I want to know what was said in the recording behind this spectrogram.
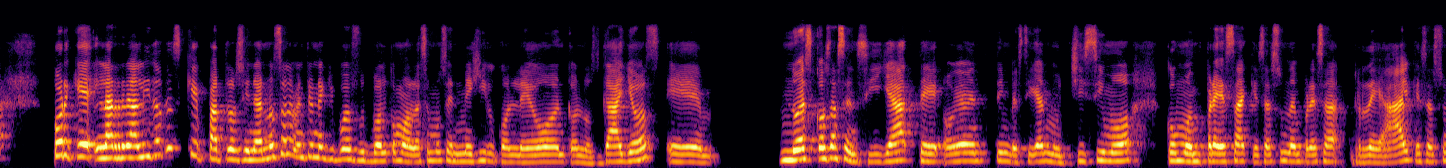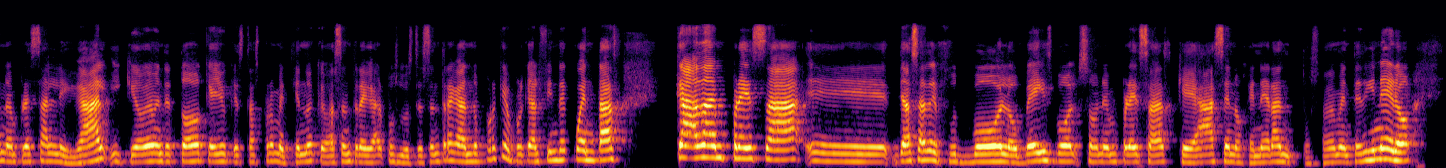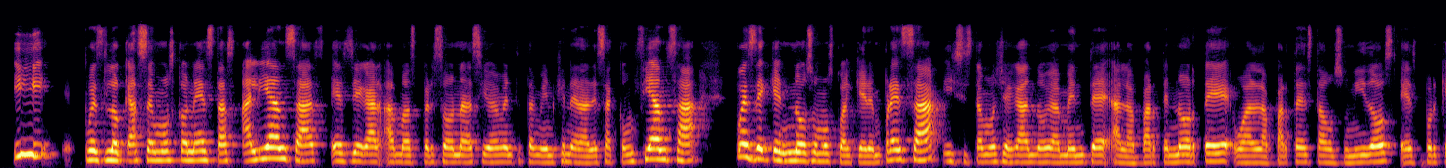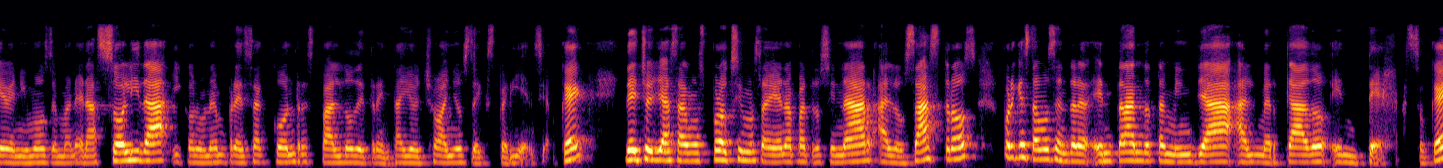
porque la realidad es que patrocinar no solamente un equipo de fútbol como lo hacemos en México con León, con los Gallos, eh, no es cosa sencilla, te, obviamente te investigan muchísimo como empresa, que seas una empresa real, que seas una empresa legal y que obviamente todo aquello que estás prometiendo que vas a entregar, pues lo estés entregando. ¿Por qué? Porque al fin de cuentas, cada empresa, eh, ya sea de fútbol o béisbol, son empresas que hacen o generan, pues obviamente dinero y pues lo que hacemos con estas alianzas es llegar a más personas y obviamente también generar esa confianza, pues de que no somos cualquier empresa y si estamos llegando obviamente a la parte norte o a la parte de Estados Unidos es porque venimos de manera sólida y con una empresa con respaldo de 38 años de experiencia, ¿ok? De hecho, ya estamos próximos también a patrocinar a los Astros porque estamos entrando también ya al mercado en Texas, ¿ok?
